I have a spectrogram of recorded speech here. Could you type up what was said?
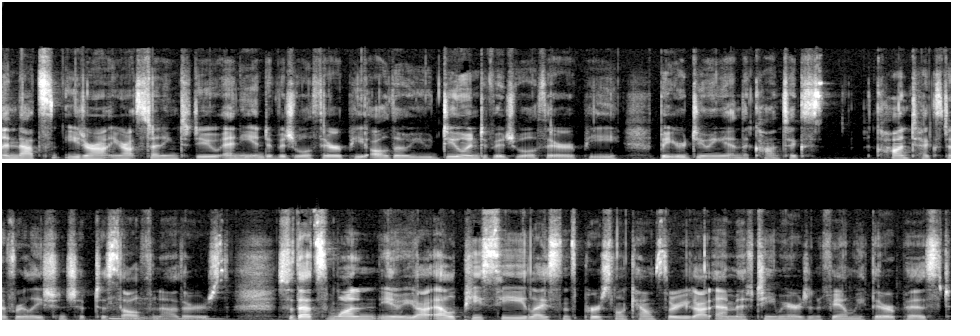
And that's you're not you're not studying to do any individual therapy, although you do individual therapy, but you're doing it in the context context of relationship to self and others. So that's one, you know, you got LPC, licensed personal counselor, you got MFT, marriage and family therapist.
